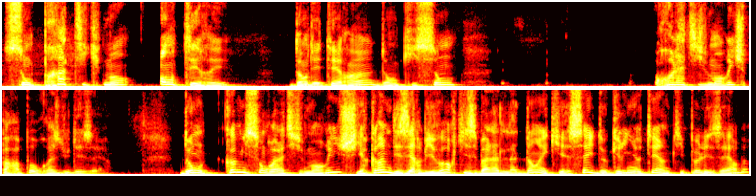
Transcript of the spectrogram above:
sont pratiquement enterrées dans des terrains donc, qui sont relativement riches par rapport au reste du désert. Donc, comme ils sont relativement riches, il y a quand même des herbivores qui se baladent là-dedans et qui essayent de grignoter un petit peu les herbes.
